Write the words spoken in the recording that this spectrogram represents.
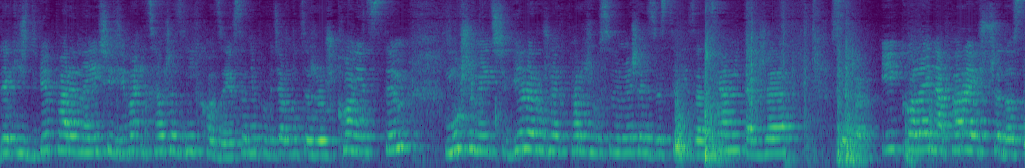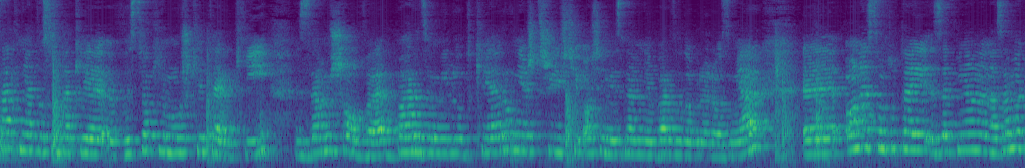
jakieś dwie pary na jesień, zima i cały czas z nich chodzę. I Ostatnio powiedziałam Luce, że już koniec z tym. Muszę mieć wiele różnych par, żeby sobie mieszać ze stylizacjami, także super. I kolejna para, już przedostatnia, to są takie wysokie muszkieterki, zamszowe, bardzo milutkie, również 38 jest na mnie bardzo dobry rozmiar. E, one są tutaj zapinane na zamek,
